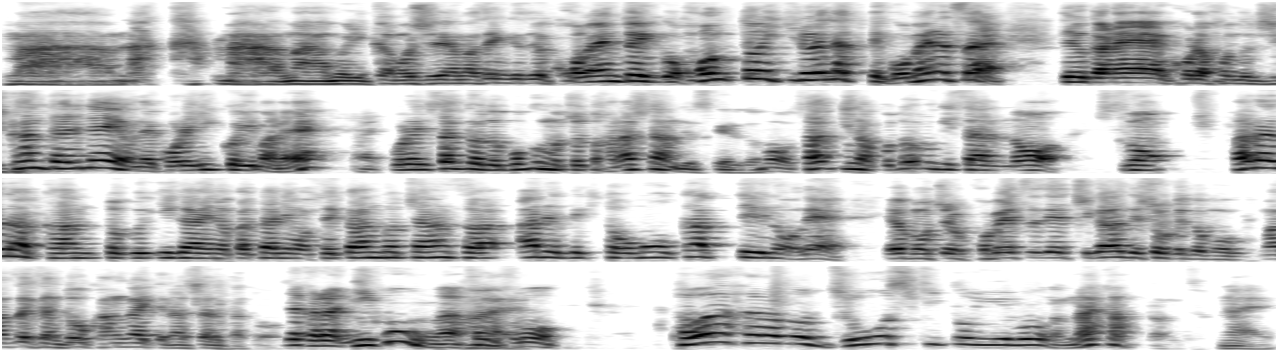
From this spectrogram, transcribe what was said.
まあ、なかまあまあ無理かもしれませんけど、コメント一個、本当に拾えなくてごめんなさい。っていうかね、これ本当時間足りないよね。これ一個今ね、はいこれ先ほど僕もちょっと話したんですけれども、さっきの寿さんの質問、原田監督以外の方にもセカンドチャンスはあるべきと思うかっていうのをね、いやもちろん個別で違うでしょうけども、松崎さんどう考えてらっしゃるかと。だから日本はそもそも、パワハラの常識というものがなかったんですよ。はい。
